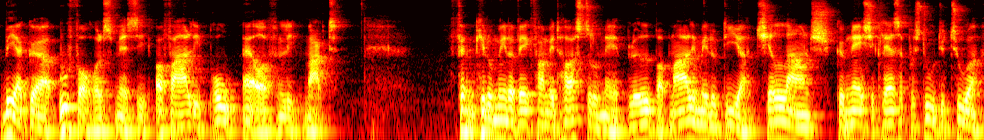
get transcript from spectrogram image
ved at gøre uforholdsmæssig og farlig brug af offentlig magt. 5 km væk fra mit hostel med bløde Bob Marley-melodier, chill lounge, gymnasieklasser på studietur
